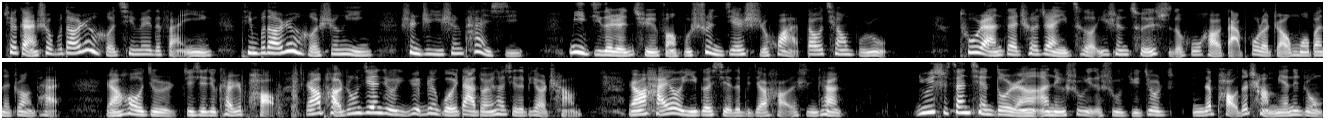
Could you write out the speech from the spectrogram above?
却感受不到任何轻微的反应，听不到任何声音，甚至一声叹息。密集的人群仿佛瞬间石化，刀枪不入。突然，在车站一侧，一声垂死的呼号打破了着魔般的状态。然后就是这些就开始跑，然后跑中间就略略过一大段，因为他写的比较长。然后还有一个写的比较好的是，你看，因为是三千多人，按那个书里的数据，就是你的跑的场面那种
